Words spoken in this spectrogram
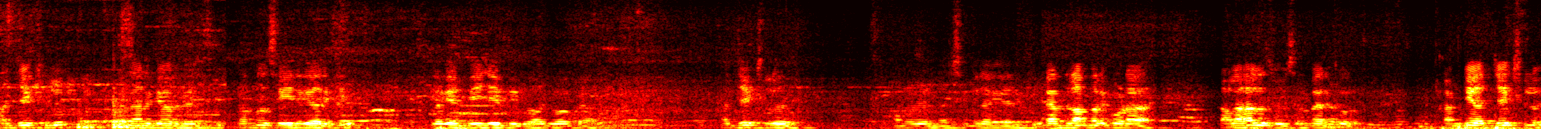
అధ్యక్షులు ప్రధాన కార్యదర్శి కర్నూలు సీని గారికి అలాగే బీజేపీ గాజువాక అధ్యక్షులు కన్నూరు నరసింహరావు గారికి పెద్దలందరూ కూడా సలహాలు సూచన మేరకు కమిటీ అధ్యక్షులు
